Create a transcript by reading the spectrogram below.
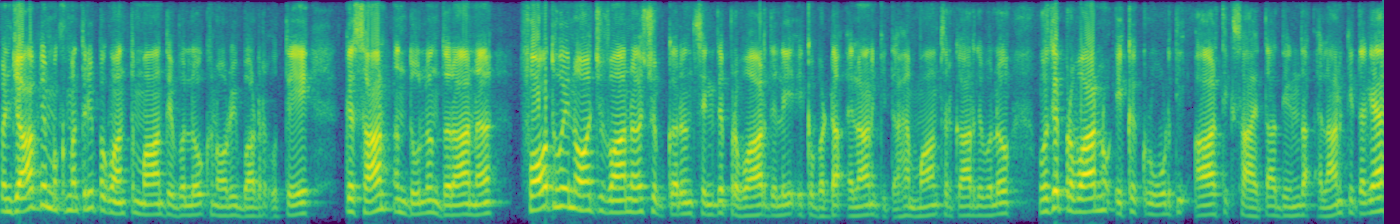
ਪੰਜਾਬ ਦੇ ਮੁੱਖ ਮੰਤਰੀ ਭਗਵੰਤ ਮਾਨ ਦੇ ਵੱਲੋਂ ਖਨੌਰੀ ਬਾਰਡਰ ਉੱਤੇ ਕਿਸਾਨ ਅੰਦੋਲਨ ਦੌਰਾਨ ਫੌਤ ਹੋਏ ਨੌਜਵਾਨ ਸ਼ੁਭਕਰਨ ਸਿੰਘ ਦੇ ਪਰਿਵਾਰ ਦੇ ਲਈ ਇੱਕ ਵੱਡਾ ਐਲਾਨ ਕੀਤਾ ਹੈ। ਮਾਨ ਸਰਕਾਰ ਦੇ ਵੱਲੋਂ ਉਸਦੇ ਪਰਿਵਾਰ ਨੂੰ 1 ਕਰੋੜ ਦੀ ਆਰਥਿਕ ਸਹਾਇਤਾ ਦੇਣ ਦਾ ਐਲਾਨ ਕੀਤਾ ਗਿਆ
